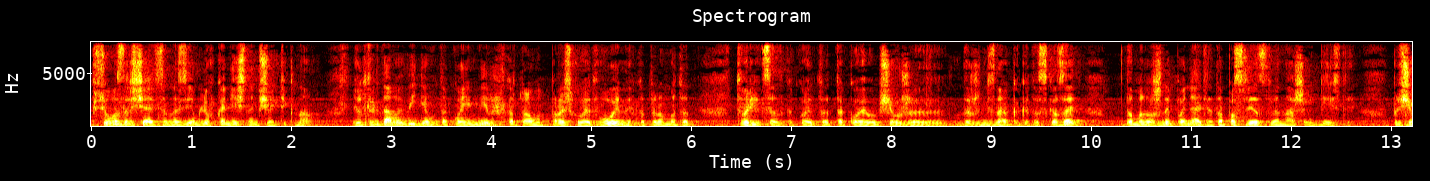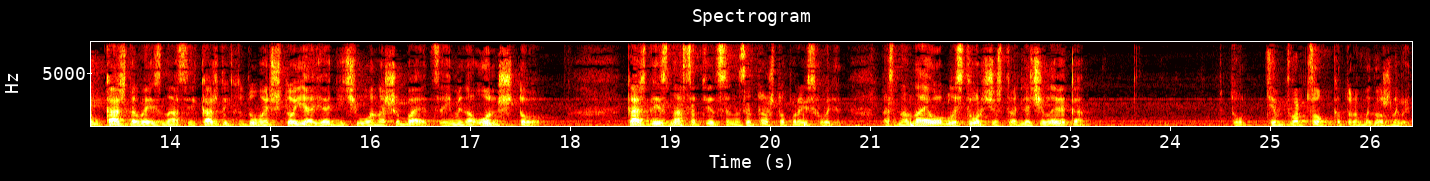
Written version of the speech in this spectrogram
все возвращается на Землю в конечном счете к нам. И вот когда мы видим такой мир, в котором вот происходят войны, в котором это творится какое-то такое вообще уже, даже не знаю, как это сказать, да мы должны понять, это последствия наших действий. Причем каждого из нас. И каждый, кто думает, что я, я ничего, он ошибается. Именно он что? Каждый из нас ответственен за то, что происходит. Основная область творчества для человека тем творцом, которым мы должны быть.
